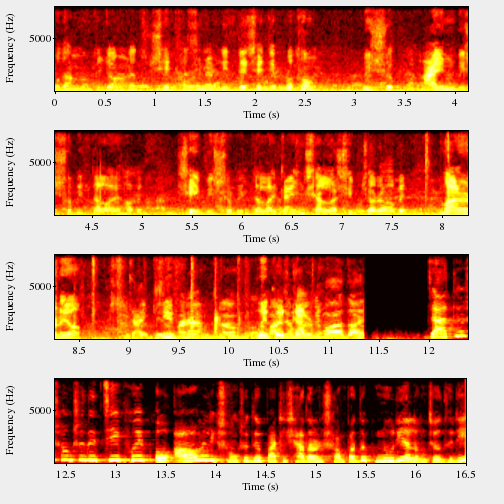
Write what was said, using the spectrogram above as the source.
প্রধানমন্ত্রী জননেত্রী শেখ হাসিনার নির্দেশে যে প্রথম বিশ্ব আইন বিশ্ববিদ্যালয় হবে, সেই বিশ্ববিদ্যালয়টা ইনশাল্লাহ শিবচরে হবে। মাননীয় জাতীয় সংসদের চিফ হুইপ ও আওয়ামী লীগ সংসদীয় পার্টির সাধারণ সম্পাদক নুরি আলম চৌধুরী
